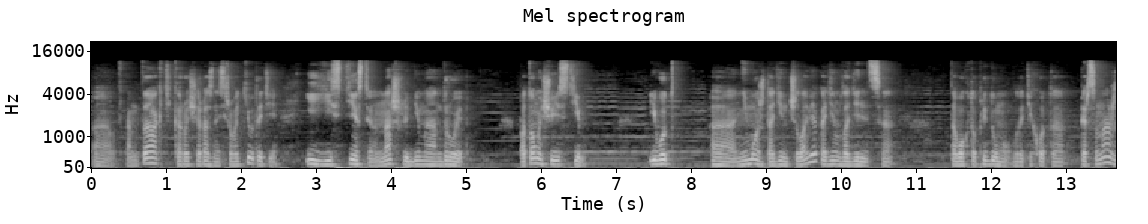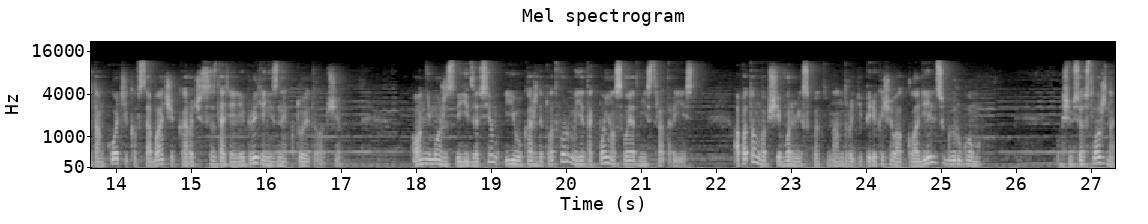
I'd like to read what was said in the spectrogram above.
э, ВКонтакте, короче, разные серваки вот эти. И, естественно, наш любимый Android. Потом еще и Steam. И вот не может один человек, один владелец э, того, кто придумал вот этих вот э, персонажей, там котиков, собачек, короче, создатель игры, я не знаю, кто это вообще. Он не может следить за всем, и у каждой платформы, я так понял, свой администратор есть. А потом вообще Вормикс какой-то на андроиде перекочевал к владельцу, к другому. В общем, все сложно,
